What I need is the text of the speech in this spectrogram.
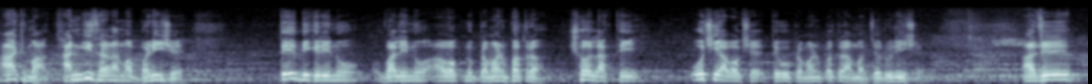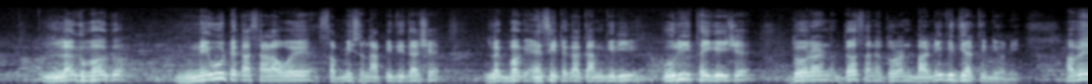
આઠમાં ખાનગી શાળામાં ભણી છે. તે દીકરીનું, વાલીનું આવકનું પ્રમાણપત્ર છ લાખથી ઓછી આવક છે તેવું પ્રમાણપત્ર આમાં જરૂરી છે. આજે લગભગ નેવું ટકા શાળાઓએ સબમિશન આપી દીધા છે. લગભગ એંસી ટકા કામગીરી પૂરી થઈ ગઈ છે. ધોરણ દસ અને ધોરણ બારની વિદ્યાર્થિનીઓની. હવે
